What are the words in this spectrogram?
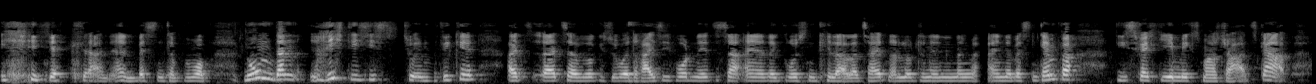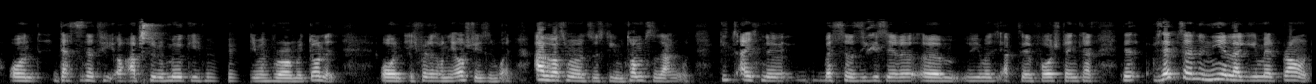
ja klar, einen besten Kampf überhaupt. Nur um dann richtig sich zu entwickeln, als, als er wirklich so über 30 wurde. Jetzt ist er einer der größten Killer aller Zeiten. Alle Leute nennen ihn dann einen der besten Kämpfer, die es vielleicht je im Mixed Martial Arts gab. Und das ist natürlich auch absolut möglich mit jemandem wie Ron McDonald. Und ich würde das auch nicht ausschließen wollen. Aber was man zu Steven Thompson sagen muss, gibt es eigentlich eine bessere Siegesserie, ähm, wie man sich aktuell vorstellen kann. Denn selbst seine Niederlage gegen Matt Brown,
